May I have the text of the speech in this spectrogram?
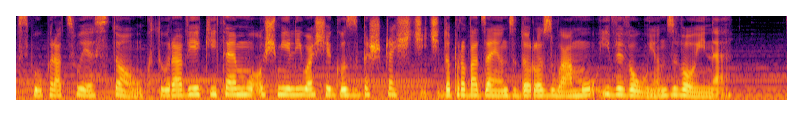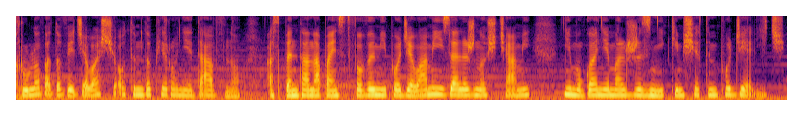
współpracuje z tą, która wieki temu ośmieliła się go zbezcześcić, doprowadzając do rozłamu i wywołując wojnę. Królowa dowiedziała się o tym dopiero niedawno, a spętana państwowymi podziałami i zależnościami nie mogła niemalże z nikim się tym podzielić.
